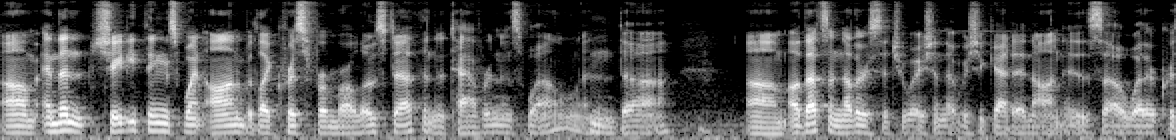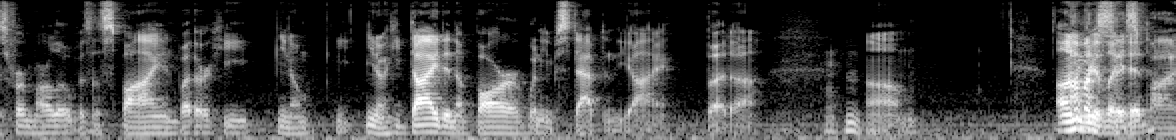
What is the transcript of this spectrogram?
Um, and then shady things went on with like Christopher Marlowe's death in a tavern as well. And uh, um, oh, that's another situation that we should get in on is uh, whether Christopher Marlowe was a spy and whether he, you know, he, you know, he died in a bar when he was stabbed in the eye. But uh, um, gonna say unrelated. spy.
